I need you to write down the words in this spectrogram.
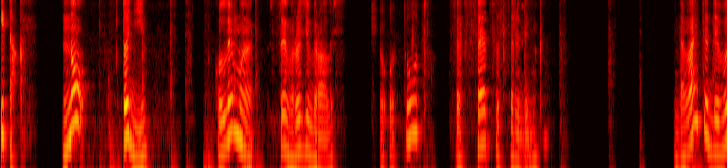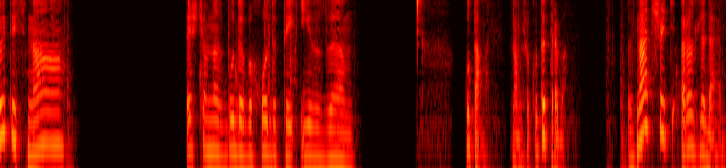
І так. Ну, тоді, коли ми з цим розібрались, що отут це все це серединка. Давайте дивитись на те, що в нас буде виходити із ем, кутами. Нам же кути треба. Значить, розглядаємо.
